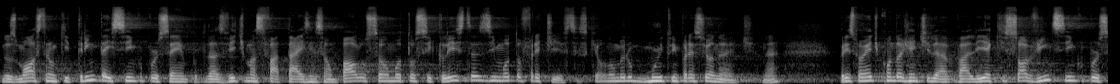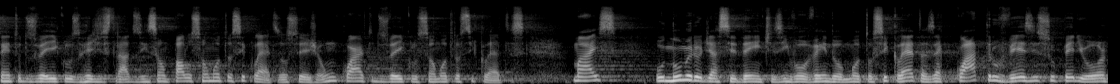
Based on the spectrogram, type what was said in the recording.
nos mostram que 35% das vítimas fatais em São Paulo são motociclistas e motofretistas, que é um número muito impressionante, né? Principalmente quando a gente avalia que só 25% dos veículos registrados em São Paulo são motocicletas, ou seja, um quarto dos veículos são motocicletas. Mas o número de acidentes envolvendo motocicletas é quatro vezes superior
